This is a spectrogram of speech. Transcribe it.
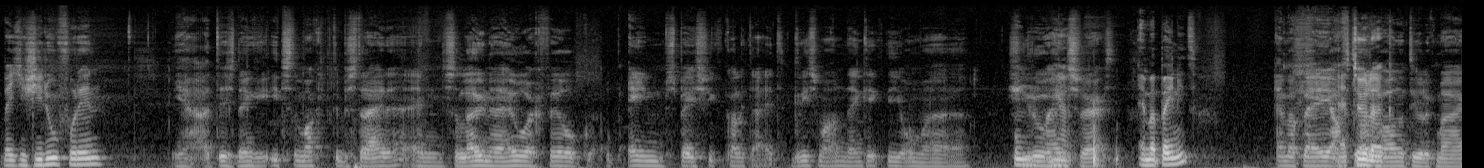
Beetje Giroud voorin. Ja, het is denk ik iets te makkelijk te bestrijden. En ze leunen heel erg veel op, op één specifieke kwaliteit. Griezmann, denk ik, die om eh Giroud Om- heen ja. zwerft. Mbappé niet. Mbappé af en toe wel natuurlijk, maar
